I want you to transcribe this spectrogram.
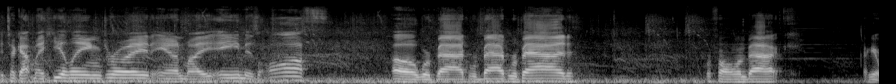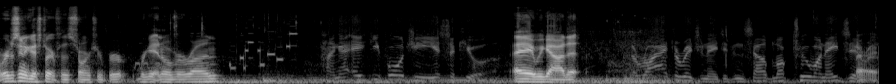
It took out my healing droid, and my aim is off. Oh, we're bad, we're bad, we're bad. We're falling back. Okay, we're just gonna go straight for the stormtrooper. We're getting overrun. Hangar 84G is secure. Hey, we got it. The riot originated in cell block 2180. All right.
